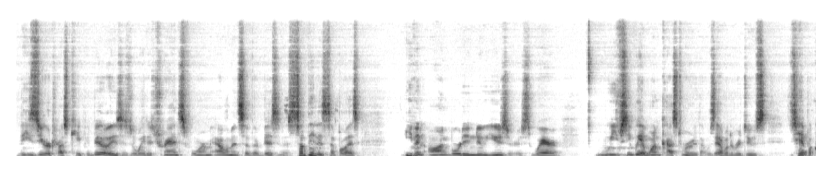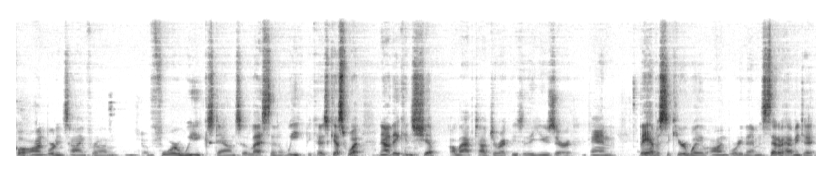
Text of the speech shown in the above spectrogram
these zero trust capabilities as a way to transform elements of their business. Something as simple as even onboarding new users, where we've seen we have one customer that was able to reduce typical onboarding time from four weeks down to less than a week because guess what now they can ship a laptop directly to the user and they have a secure way of onboarding them instead of having to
